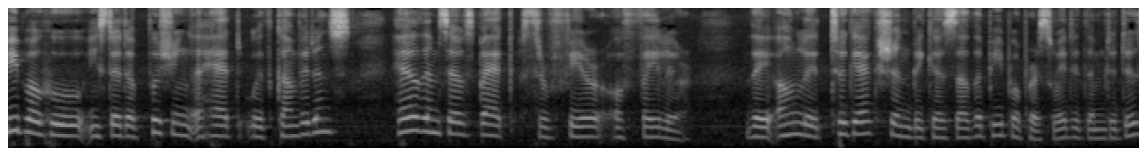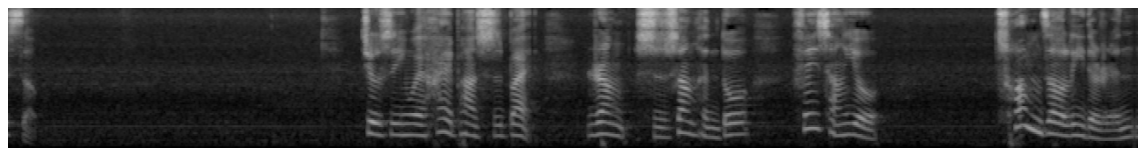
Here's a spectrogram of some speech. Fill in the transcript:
People who, instead of pushing ahead with confidence, held themselves back through fear of failure. They only took action because other people persuaded them to do so. 就是因为害怕失败， 让史上很多非常有创造力的人。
